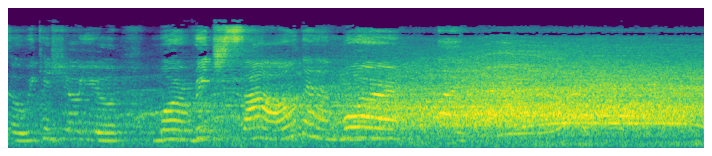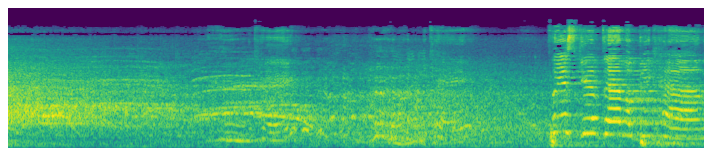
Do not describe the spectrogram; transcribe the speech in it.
So we can show you more rich sound and more. Okay. Okay. Please give them a big hand.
